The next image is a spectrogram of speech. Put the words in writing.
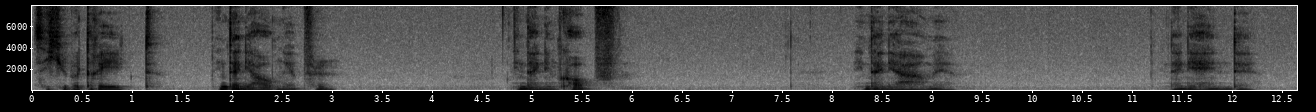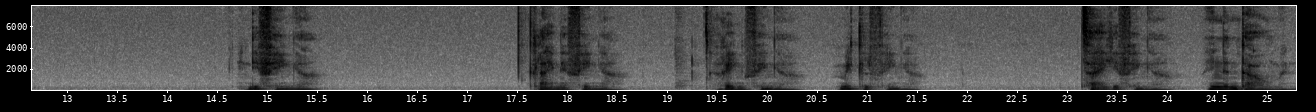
sich überträgt in deine Augenäpfel, in deinen Kopf, in deine Arme, in deine Hände, in die Finger, kleine Finger, Ringfinger, Mittelfinger, Zeigefinger, in den Daumen.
